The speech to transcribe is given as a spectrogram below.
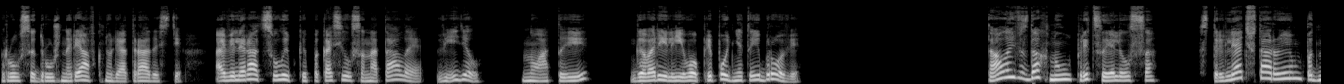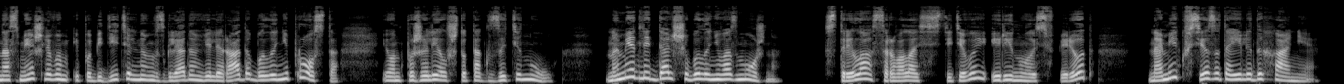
Русы дружно рявкнули от радости, а Велерат с улыбкой покосился на Талая, видел. «Ну а ты?» — говорили его приподнятые брови. Талай вздохнул, прицелился. Стрелять вторым под насмешливым и победительным взглядом Велерада было непросто, и он пожалел, что так затянул. Но медлить дальше было невозможно. Стрела сорвалась с тетивы и ринулась вперед. На миг все затаили дыхание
